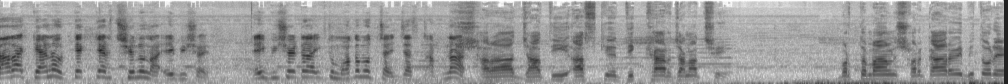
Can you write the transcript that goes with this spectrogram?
তারা কেন টেক কেয়ার ছিল না এই বিষয়ে? এই বিষয়টা একটু মতামত চাই জাস্ট আপনার। সারা জাতি আজকে দীক্ষার জানাচ্ছে। বর্তমান সরকারের ভিতরে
